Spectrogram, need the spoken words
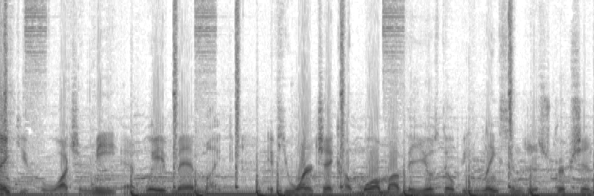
Thank you for watching me at Waveman Mike. If you want to check out more of my videos, there'll be links in the description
